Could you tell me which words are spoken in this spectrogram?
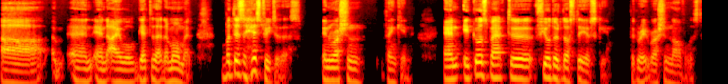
uh, and and I will get to that in a moment. But there's a history to this in Russian thinking, and it goes back to Fyodor Dostoevsky, the great Russian novelist,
